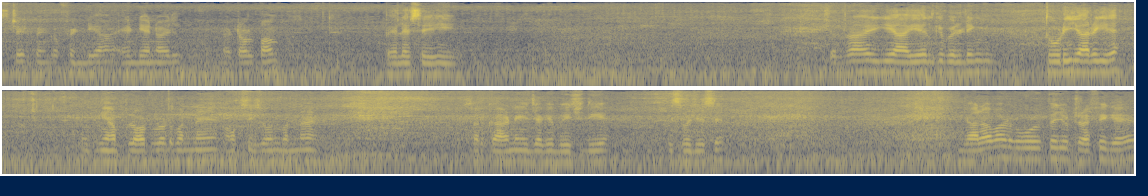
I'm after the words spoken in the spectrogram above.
State bank of India, Indian oil petrol pump. पहले से ही चल रहा है। ये आईएल की बिल्डिंग तोड़ी जा रही है। क्योंकि यहाँ प्लॉट व्लॉट बनना है ऑक्सीजोन बनना है। सरकार ने ये जगह बेच दी है इस वजह से। झालावाड़ रोड पे जो ट्रैफ़िक है,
